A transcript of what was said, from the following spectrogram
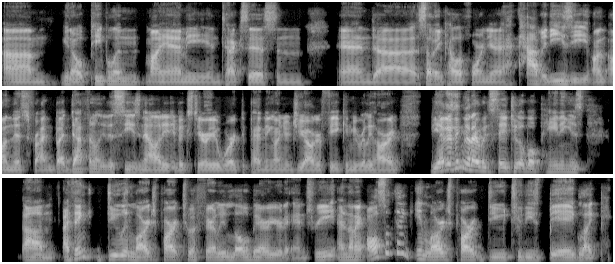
Um, you know, people in Miami and Texas and and uh, Southern California have it easy on on this front, but definitely the seasonality of exterior work, depending on your geography, can be really hard. The other thing that I would say too about painting is, um, I think due in large part to a fairly low barrier to entry, and then I also think in large part due to these big like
